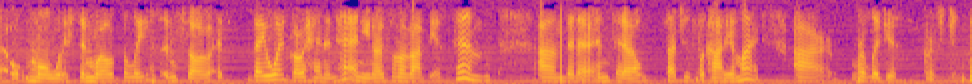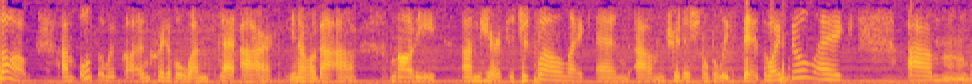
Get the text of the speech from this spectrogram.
uh, more Western world beliefs, and so it's, they always go hand in hand. You know, some of our best hymns um, that are in Te Reo, such as Whakaaria Mai, are religious Christian songs. Um, also, we've got incredible ones that are, you know, about our Maori um, heritage as well, like and um, traditional beliefs there. So I feel like, um,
